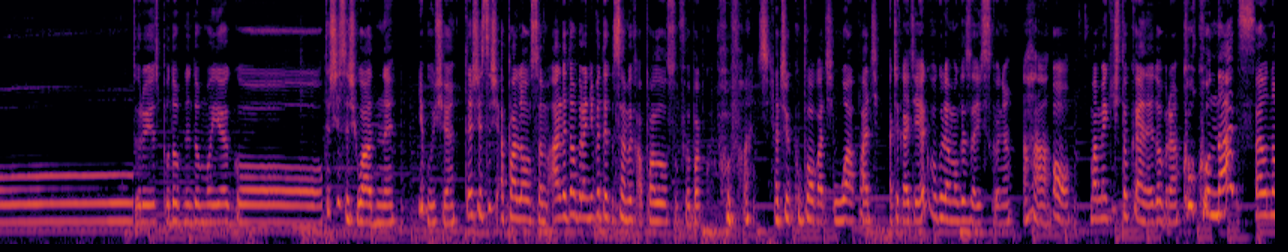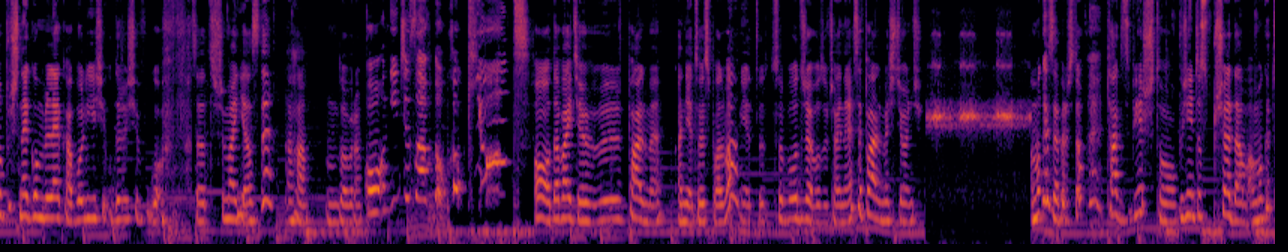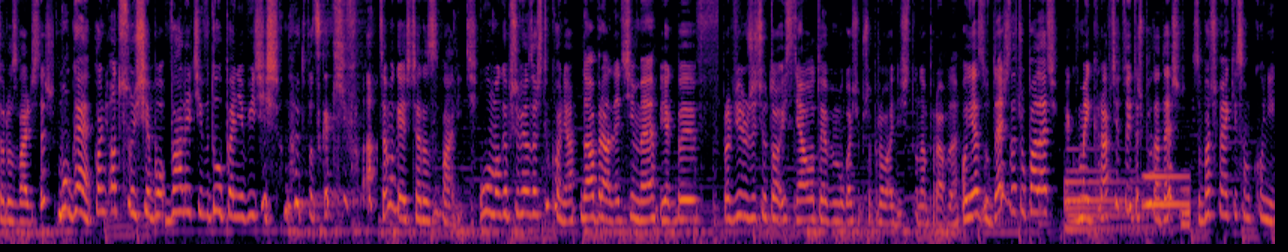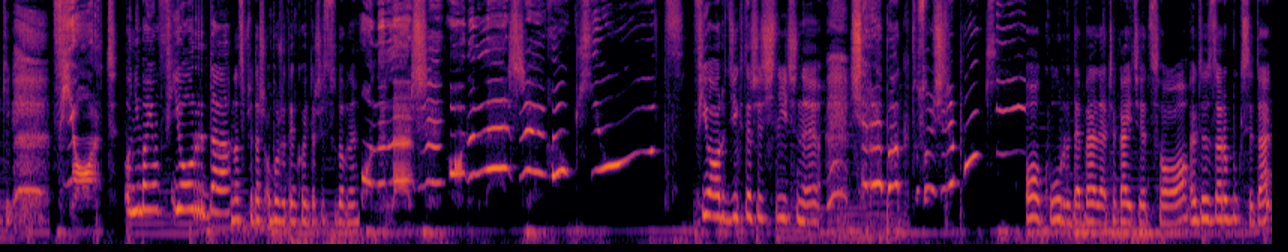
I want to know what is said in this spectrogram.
Który jest podobny do mojego... Też jesteś ładny. Nie bój się. Też jesteś apalosem, ale dobra, nie będę samych apalosów chyba kupować. Znaczy kupować, łapać. A czekajcie, jak w ogóle mogę zejść z konia? Aha, o, mam jakieś tokeny, dobra. Kokonat? Pełno pysznego mleka, boli się, uderzy się w głowę. Zatrzymaj jazdę? Aha, no dobra. O, on idzie za mną, how cute! O, dawajcie, y, palmę. A nie, to jest palma? Nie, to, to było drzewo zwyczajne. Ja chcę palmę ściąć. A mogę zebrać to? Tak, zbierz to. Później to sprzedam. A mogę to rozwalić też? Mogę! Koń, odsuń się, bo walę ci w dupę, nie widzisz? Nawet podskakiwa. Co mogę jeszcze rozwalić? U, mogę przywiązać tu konia. Dobra, lecimy. Jakby w prawdziwym życiu to istniało, to ja bym mogła się przeprowadzić tu naprawdę. O Jezu, deszcz zaczął padać? Jak w Minecrafcie tutaj też pada deszcz? Zobaczmy, jakie są koniki. Fjord! Oni mają fiorda! Na sprzedaż, o Boże, ten koń też jest cudowny. On leży! How cute! Fiordzik też jest śliczny. Źrebak! Tu są źrebaki! O kurde, bele, czekajcie, co? Ale to jest za robuxy, tak?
